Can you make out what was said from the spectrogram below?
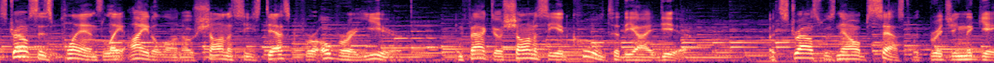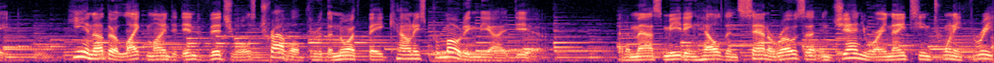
Strauss's plans lay idle on O'Shaughnessy's desk for over a year. In fact, O'Shaughnessy had cooled to the idea. But Strauss was now obsessed with bridging the gate. He and other like-minded individuals traveled through the North Bay counties promoting the idea. At a mass meeting held in Santa Rosa in January 1923,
